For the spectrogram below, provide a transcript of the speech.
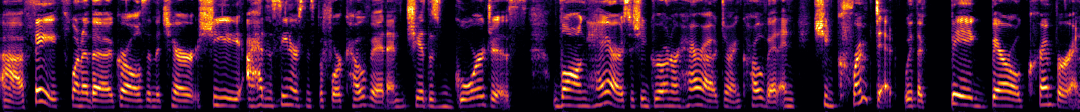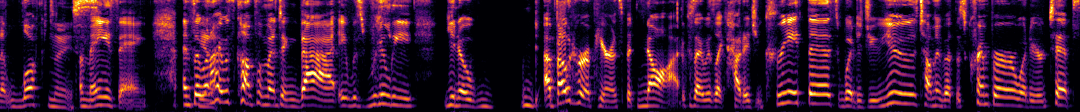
uh, Faith, one of the girls in the chair, she I hadn't seen her since before COVID, and she had this gorgeous long hair. So she'd grown her hair out during COVID, and she'd crimped it with a big barrel crimper, and it looked Nice. amazing. And so when I was complimenting that, it was really, you know. About her appearance, but not because I was like, "How did you create this? What did you use? Tell me about this crimper. What are your tips?"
